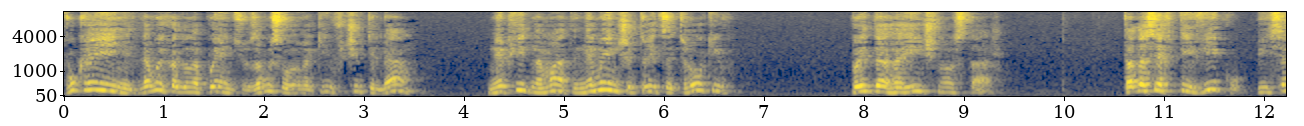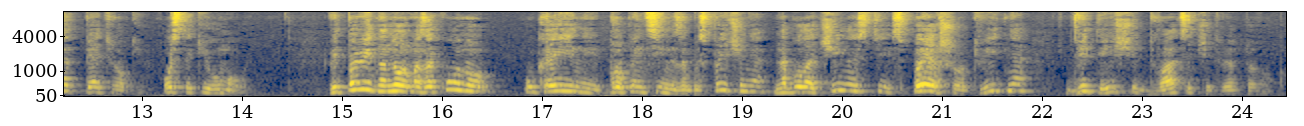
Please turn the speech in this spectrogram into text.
В Україні для виходу на пенсію за вислугу років вчителям необхідно мати не менше 30 років педагогічного стажу та досягти віку 55 років. Ось такі умови. Відповідна норма закону України про пенсійне забезпечення набула чинності з 1 квітня 2024 року.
